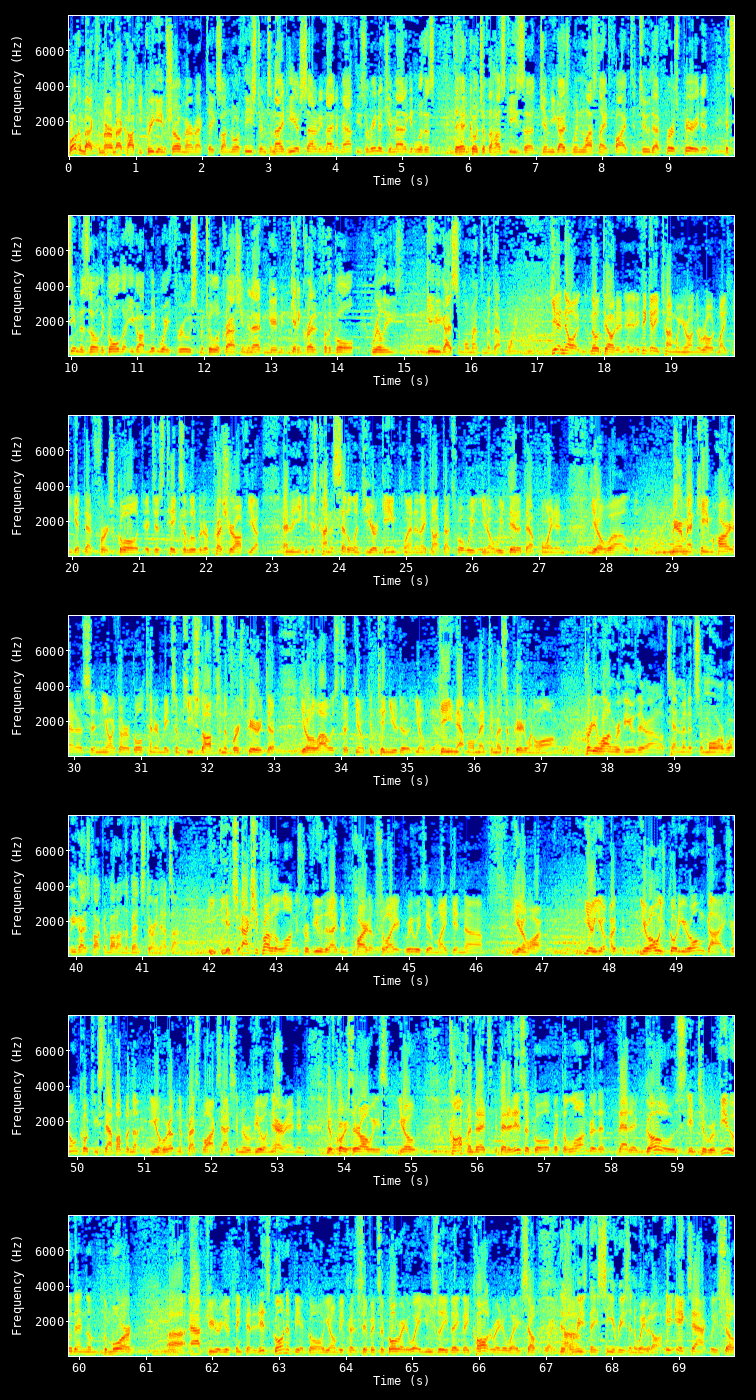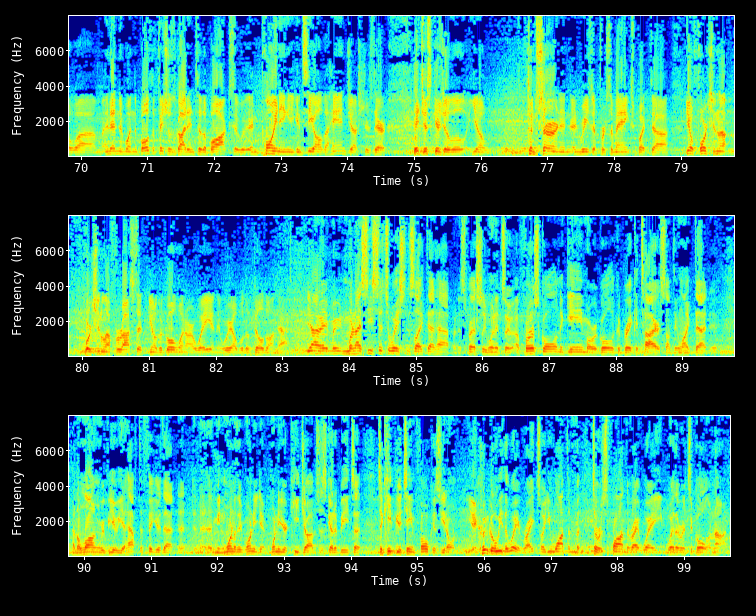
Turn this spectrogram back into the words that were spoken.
Welcome back to the Merrimack Hockey pregame show. Merrimack takes on Northeastern tonight here Saturday night at Matthews Arena. Jim Madigan with us, the head coach of the Huskies. Uh, Jim, you guys win last night five to two. That first period, it, it, seemed as though the goal that you got midway through, Szmatula crashing the net and getting, getting credit for the goal, really gave you guys some momentum at that point. Yeah, no, no doubt. And I think anytime when you're on the road, Mike, you get that first goal, it just takes a little bit of pressure off you, and then you can just kind of settle into your game plan. And I thought that's what we, you know, we did at that point. And you know, uh, Merrimack came hard at us, and you know, I thought our goaltender made some key stops in the first period to, you know, allow us to, you know, continue to, you know, yeah. gain that momentum as the period went along. Pretty long review there. I don't know, ten minutes or more. What were you guys talking about on the bench during that time? It's actually probably the longest review that I've been part of. So I agree with you, Mike. And uh, you know, our, you know, you uh, you always go to your own guys, your own coaching staff up in the you know who are up in the press box, asking them to review on their end, and of course they're always you know confident that it's, that it is a goal. But the longer that, that it goes into review, then the, the more uh, after you, you think that it is going to be a goal. You know, because if it's a goal right away, usually they, they call it right away. So right. there's uh, a reason they see a reason to wave it off. Exactly. So um, and then when the both officials got into the box and pointing, you can see all the hand gestures there. It just gives you a little you know concern and, and reason for some angst. But uh, you know, fortunate fortunate enough for us that you know the goal went our way, and then we were able to build on that. Yeah, I mean, when I see situations like that happen, especially when it's a, a first goal in a game or a goal that could break a tie or something like that, and a long review, you have to figure that. I mean, one of the one of your, one of your key jobs is going to be to, to keep your team focused. You don't. It could go either way, right? So you want them to respond the right way, whether it's a goal or not.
